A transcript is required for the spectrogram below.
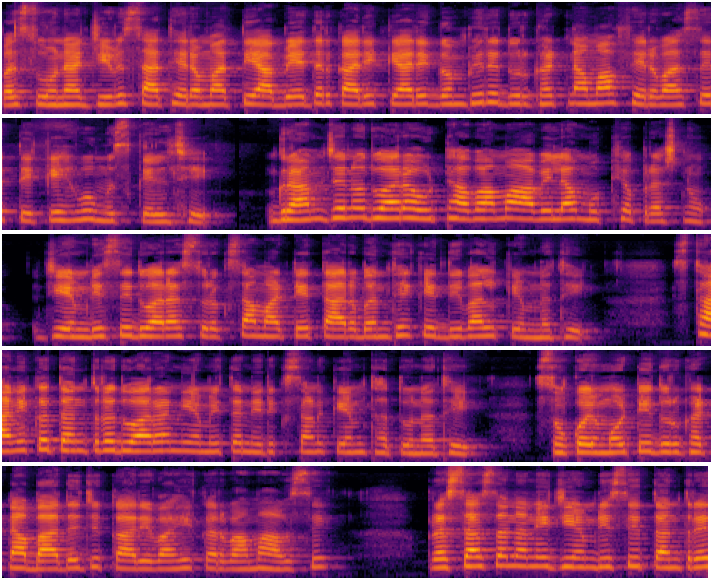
પશુઓના જીવ સાથે રમાતી આ બેદરકારી ક્યારે ગંભીર દુર્ઘટનામાં ફેરવાશે તે કહેવું મુશ્કેલ છે. ગ્રામજનો દ્વારા ઉઠાવવામાં આવેલા મુખ્ય પ્રશ્નો જીએમડીસી દ્વારા સુરક્ષા માટે તારબંધી કે દિવાલ કેમ નથી? સ્થાનિક તંત્ર દ્વારા નિયમિત નિરીક્ષણ કેમ થતું નથી? શું કોઈ મોટી દુર્ઘટના બાદ જ કાર્યવાહી કરવામાં આવશે? પ્રશાસન અને જીએમડીસી તંત્રે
